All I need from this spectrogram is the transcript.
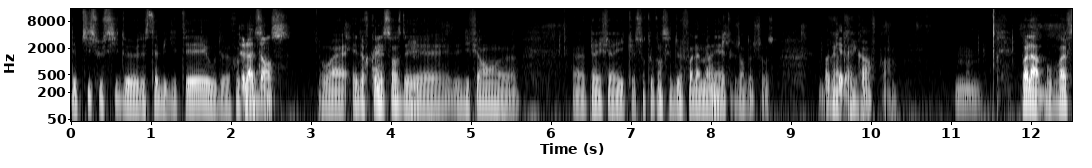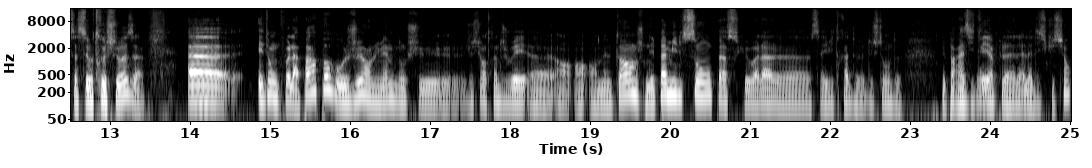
des petits soucis de, de stabilité ou de reconnaissance. De Ouais, et de reconnaissance des, des, différents euh, euh, périphériques, surtout quand c'est deux fois la manette ou ce genre de choses. Rien très grave, quoi. Hmm. Voilà, bon bref, ça c'est autre chose. Euh, et donc voilà, par rapport au jeu en lui-même, donc je suis, je suis en train de jouer euh, en, en, en, même temps. Je n'ai pas mis le son parce que voilà, euh, ça évitera de, de justement de, de parasiter un peu la, la, la discussion.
